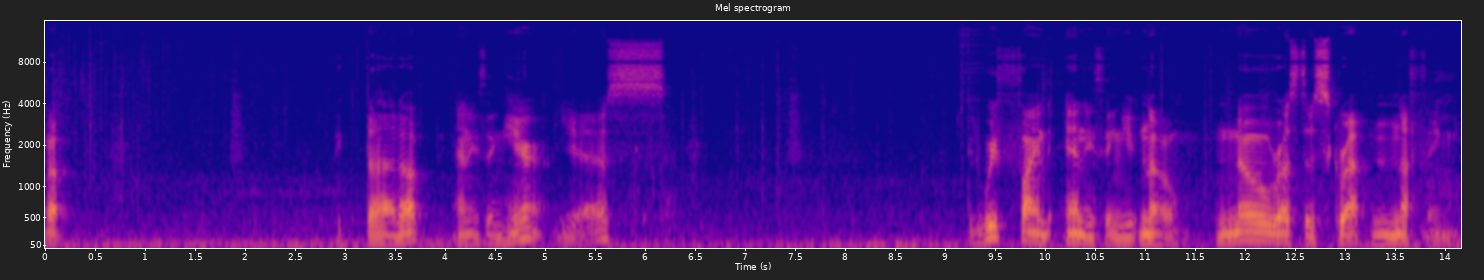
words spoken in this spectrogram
Oh. Pick that up. Anything here? Yes. Did we find anything? You no. No rusted scrap, nothing.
